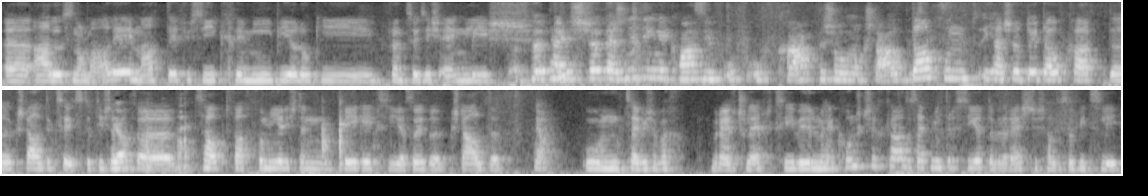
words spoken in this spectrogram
Äh, alles Normale, Mathe, Physik, Chemie, Biologie, Französisch, Englisch. Dort hast, dort hast du nicht Dinge quasi auf, auf, auf Karten schon mal gestaltet? Doch, und ich habe schon dort auf die Karte Gestalten gesetzt. Dort ist Ja. einfach, äh, das Hauptfach von mir ist dann BG, gewesen, also eben Gestalten. Ja. Und war einfach recht schlecht, gewesen, weil wir haben Kunstgeschichte gehabt, das hat mich interessiert, aber der Rest ist halt so ein bisschen,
